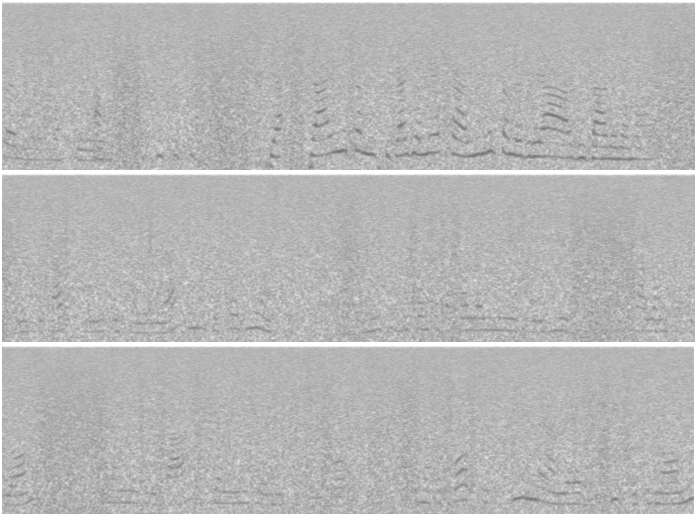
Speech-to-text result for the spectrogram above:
θέλουμε να μας πεις. Ποια, ποια είναι τα μυστικά για μια καλή νησταλευριά, ζητάνε να μάθουν. Μυστικά της καλής νησταλευριάς είναι ο σωστός νούστος. Ο νούστος λοιπόν πρώτα απ' όλα είναι η επιλογή καλών φαπηλών, να είναι γλυκά και να είναι πολύ φυσικό. Να το κόψεις ή με αλεύρι, ή ε, συγγνώμη,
